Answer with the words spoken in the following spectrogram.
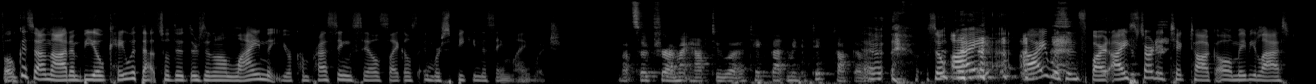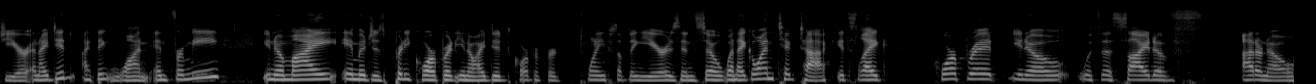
focus on that and be okay with that so that there's an alignment. You're compressing sales cycles and we're speaking the same language. That's so true. I might have to uh, take that and make a tiktok of it. Uh, so i i was inspired. I started tiktok oh maybe last year and i did i think one. And for me you know my image is pretty corporate. You know i did corporate for 20 something years. And so when i go on tiktok it's like corporate you know with a side of i don't know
